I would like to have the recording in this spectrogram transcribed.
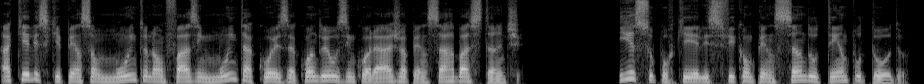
aqueles que pensam muito não fazem muita coisa quando eu os encorajo a pensar bastante. Isso porque eles ficam pensando o tempo todo.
